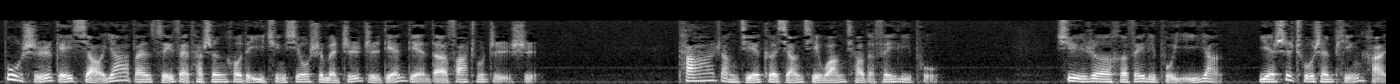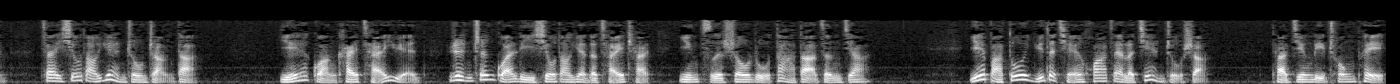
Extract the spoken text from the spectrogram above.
不时给小鸭般随在他身后的一群修士们指指点点的发出指示。他让杰克想起王桥的菲利普。旭热和菲利普一样，也是出身贫寒，在修道院中长大，也广开财源，认真管理修道院的财产，因此收入大大增加，也把多余的钱花在了建筑上。他精力充沛，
